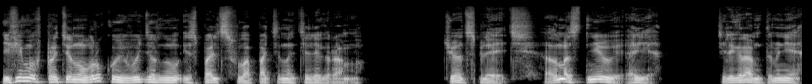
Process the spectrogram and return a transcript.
Ефимов протянул руку и выдернул из пальцев Лопатина телеграмму. — Чего цеплять? Алмаз не вы, а я. Телеграмма-то мне,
